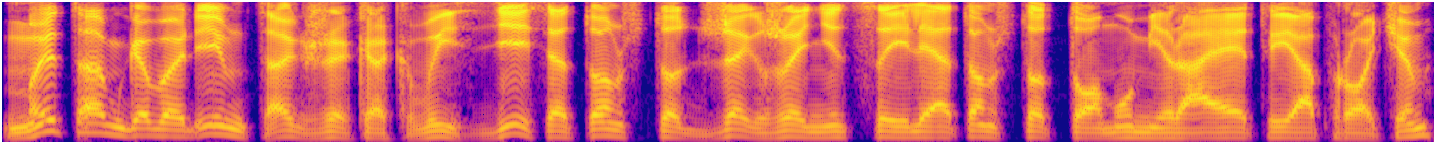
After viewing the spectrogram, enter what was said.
«Мы там говорим так же, как вы здесь, о том, что Джек женится или о том, что Том умирает и о прочем.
